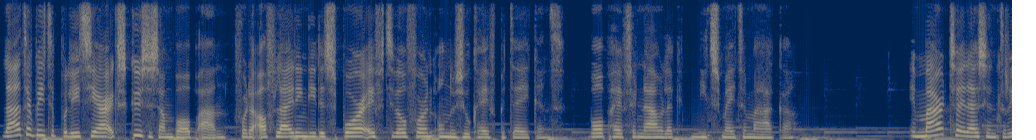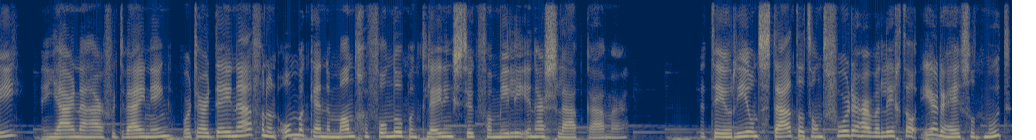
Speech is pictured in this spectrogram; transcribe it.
Later biedt de politie haar excuses aan Bob aan voor de afleiding die dit spoor eventueel voor een onderzoek heeft betekend. Bob heeft er namelijk niets mee te maken. In maart 2003, een jaar na haar verdwijning, wordt er DNA van een onbekende man gevonden op een kledingstuk van Millie in haar slaapkamer. De theorie ontstaat dat de ontvoerder haar wellicht al eerder heeft ontmoet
